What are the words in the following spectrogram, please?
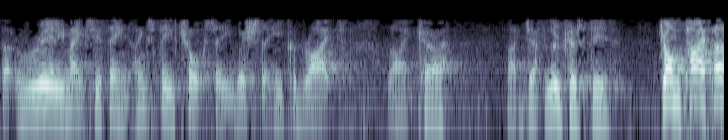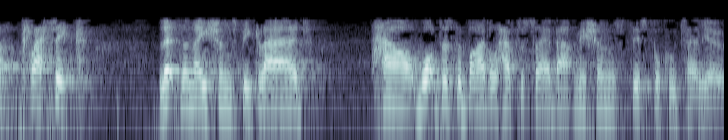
but really makes you think. I think Steve Chalke said he wished that he could write like, uh, like Jeff Lucas did. John Piper, classic. Let the nations be glad. How, what does the Bible have to say about missions? This book will tell you.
